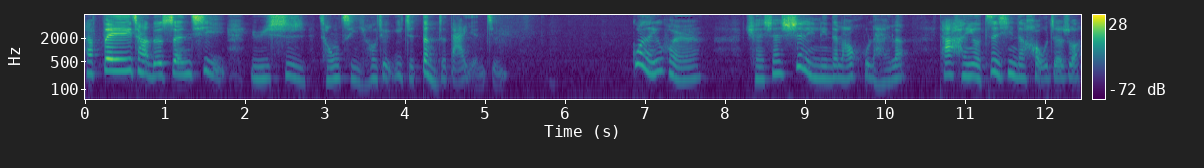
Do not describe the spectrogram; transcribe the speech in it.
他非常的生气，于是从此以后就一直瞪着大眼睛。过了一会儿，全身湿淋淋的老虎来了，他很有自信的吼着说：“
